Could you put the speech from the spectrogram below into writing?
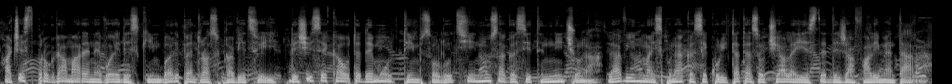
Acest program are nevoie de schimbări pentru a supraviețui. Deși se caută de mult timp soluții, nu s-a găsit niciuna. Lavin mai spunea că securitatea socială este deja falimentară.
